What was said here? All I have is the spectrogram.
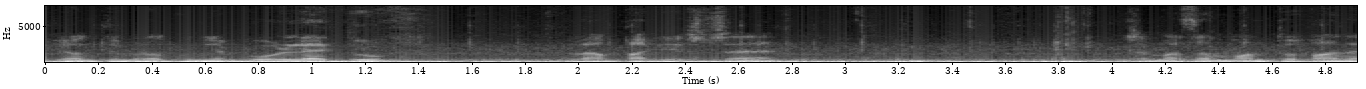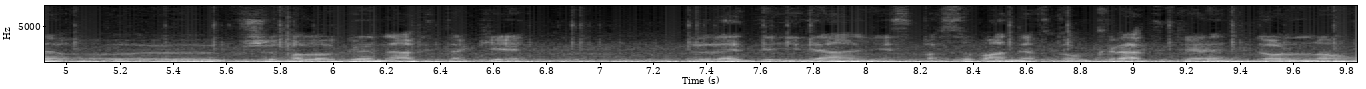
bo w piątym roku nie było LEDów w lampach jeszcze, że ma zamontowane e, przy halogenach takie LEDy idealnie spasowane w tą kratkę dolną.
